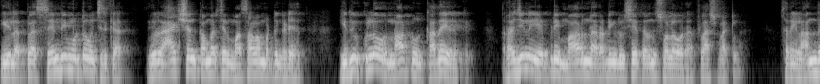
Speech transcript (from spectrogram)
இதில் ப்ளஸ் சென்டிமெண்ட்டும் வச்சுருக்கார். வெறும் ஆக்ஷன் கமர்ஷியல் மசாலா மட்டும் கிடையாது. இதுக்குள்ளே ஒரு நாட்டு ஒன் கதை இருக்குது ரஜினி எப்படி மாறினார் அப்படிங்கிற விஷயத்தை வந்து சொல்ல வர்றார் ஃப்ளாஷ்பேக்கில் சரிங்களா? அந்த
